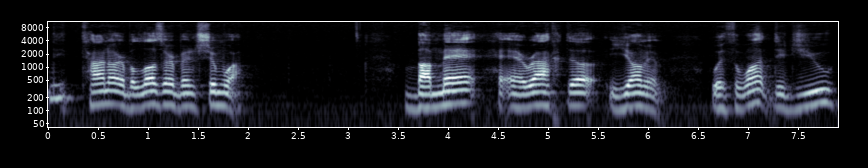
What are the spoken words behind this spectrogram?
The Tana Rabbi Lazar ben Shemua. Bameh he'erachta yomim. With what did you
